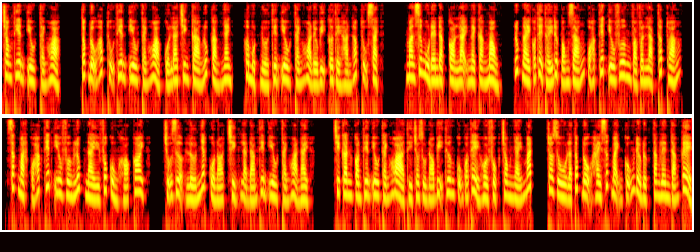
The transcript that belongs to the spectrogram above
trong thiên yêu thánh hỏa, tốc độ hấp thụ thiên yêu thánh hỏa của La Trinh càng lúc càng nhanh, hơn một nửa thiên yêu thánh hỏa đều bị cơ thể hắn hấp thụ sạch. Màn sương mù đen đặc còn lại ngày càng mỏng, lúc này có thể thấy được bóng dáng của Hắc Thiết Yêu Vương và Vân Lạc thấp thoáng. Sắc mặt của Hắc Thiết Yêu Vương lúc này vô cùng khó coi, chỗ dựa lớn nhất của nó chính là đám thiên yêu thánh hỏa này. Chỉ cần còn thiên yêu thánh hỏa thì cho dù nó bị thương cũng có thể hồi phục trong nháy mắt, cho dù là tốc độ hay sức mạnh cũng đều được tăng lên đáng kể,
